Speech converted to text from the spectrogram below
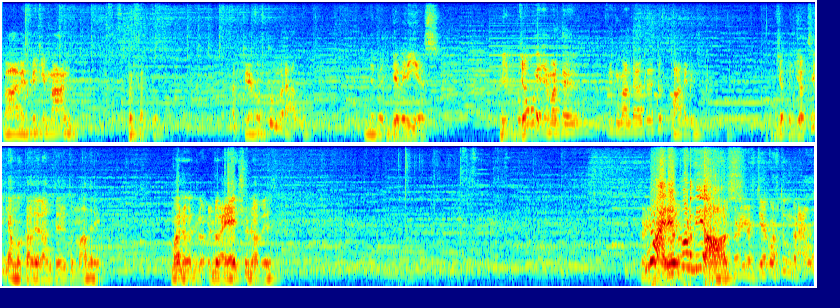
Vale, Freaky Man. Perfecto. Estoy acostumbrado. Debería. Deberías. ¿Cómo Yo, voy a llamarte Freaky Man delante de tus padres? yo, yo te llamo acá delante de tu madre. Bueno, lo, lo he hecho una vez. ¡Muere, por Dios! Pero yo estoy acostumbrado.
